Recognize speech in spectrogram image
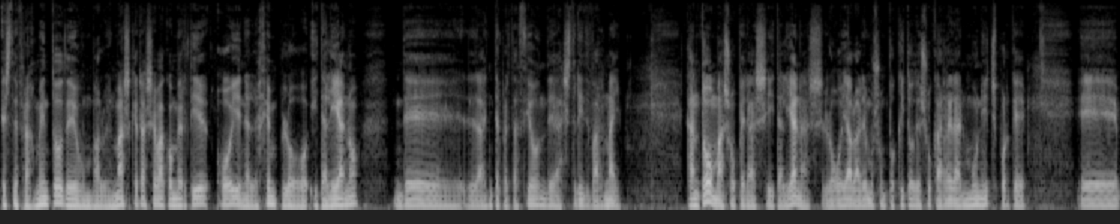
Este fragmento de Un balo en máscara se va a convertir hoy en el ejemplo italiano de la interpretación de Astrid Varnay. Cantó más óperas italianas, luego ya hablaremos un poquito de su carrera en Múnich, porque eh,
